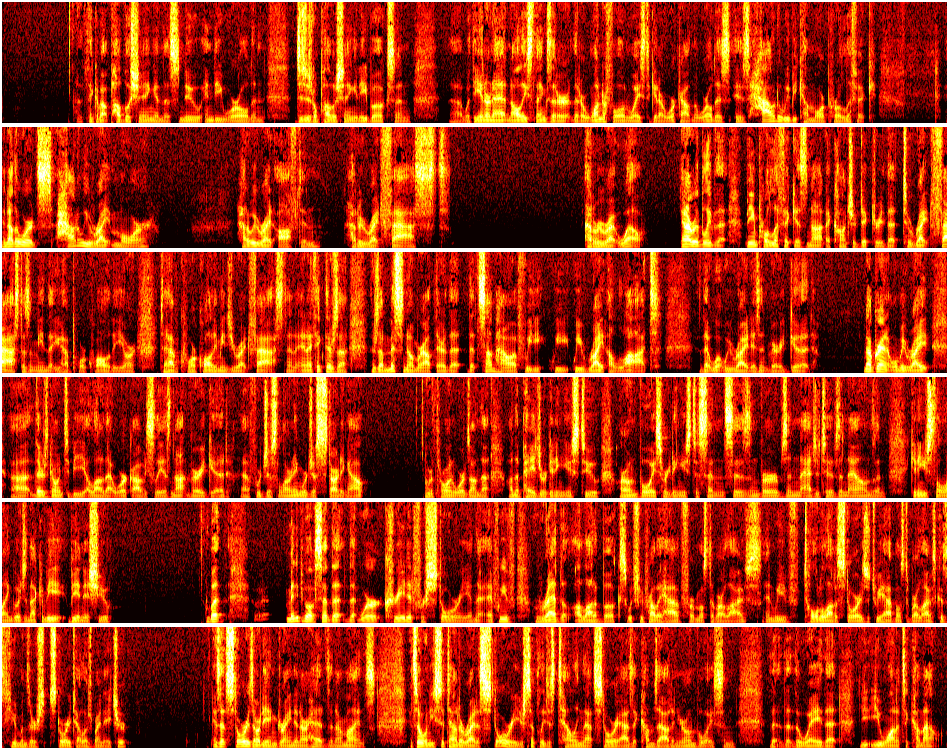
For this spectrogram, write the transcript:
think about publishing in this new indie world and digital publishing and ebooks and uh, with the internet and all these things that are that are wonderful and ways to get our work out in the world is is how do we become more prolific? In other words, how do we write more how do we write often? How do we write fast? How do we write well? And I really believe that being prolific is not a contradictory, that to write fast doesn't mean that you have poor quality or to have poor quality means you write fast. And and I think there's a there's a misnomer out there that that somehow if we we we write a lot, that what we write isn't very good. Now, granted, when we write, uh, there's going to be a lot of that work. Obviously, is not very good. Uh, if we're just learning, we're just starting out. We're throwing words on the on the page. We're getting used to our own voice. We're getting used to sentences and verbs and adjectives and nouns and getting used to the language, and that can be be an issue. But many people have said that that we're created for story and that if we've read a lot of books which we probably have for most of our lives and we've told a lot of stories which we have most of our lives because humans are storytellers by nature is that story is already ingrained in our heads and our minds. And so when you sit down to write a story, you're simply just telling that story as it comes out in your own voice and the, the, the way that you, you want it to come out.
